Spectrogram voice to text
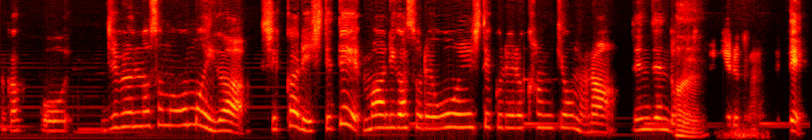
なんかこう自分のその思いがしっかりしてて周りがそれを応援してくれる環境なら全然どこにも行けると思ってて、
